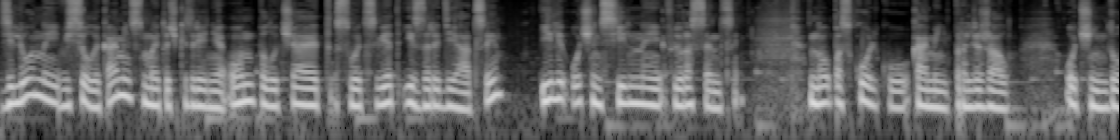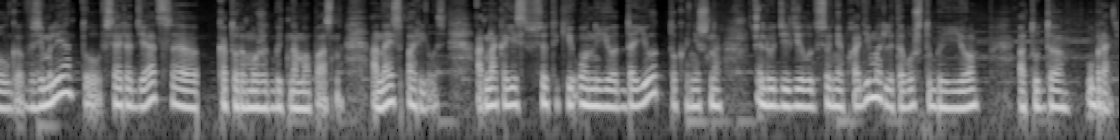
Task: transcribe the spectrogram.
Зеленый, веселый камень, с моей точки зрения, он получает свой цвет из-за радиации или очень сильной флюоресценции. Но поскольку камень пролежал очень долго в земле, то вся радиация, которая может быть нам опасна, она испарилась. Однако, если все-таки он ее отдает, то, конечно, люди делают все необходимое для того, чтобы ее оттуда убрать.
